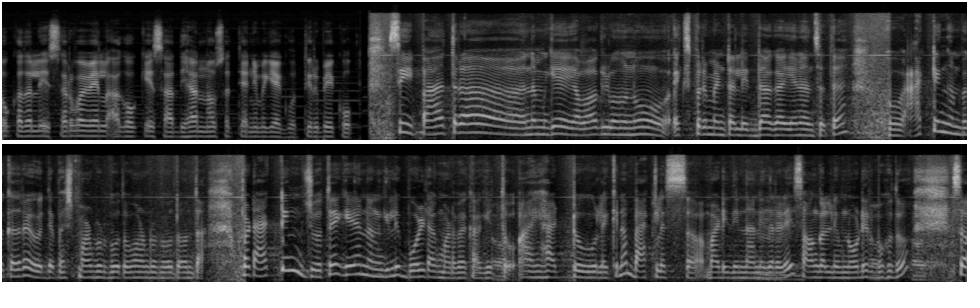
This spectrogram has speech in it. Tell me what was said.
ಲೋಕದಲ್ಲಿ ಸರ್ವವೇಲ್ ಆಗೋಕೆ ಸಾಧ್ಯ ಅನ್ನೋ ಸತ್ಯ ನಿಮಗೆ ಗೊತ್ತಿರಬೇಕು. ಸಿ ಪಾತ್ರ ನಮಗೆ ಯಾವಾಗ್ಲೂ ಎಕ್ಸ್ಪೆರಿಮೆಂಟಲ್ ಇದ್ದಾಗ ಏನನ್ಸುತ್ತೆ ಆ್ಯಕ್ಟಿಂಗ್ ಅನ್ಬೇಕಾದ್ರೆ ಬೆಸ್ಟ್ ಮಾಡ್ಬಿಡ್ಬೋದು ಮಾಡ್ಬಿಡ್ಬೋದು ಅಂತ. ಬಟ್ ಆ್ಯಕ್ಟಿಂಗ್ ಜೊತೆಗೆ ನನಗಿಲ್ಲಿ ಆಗಿ ಮಾಡಬೇಕಾಗಿತ್ತು. ಐ ಹ್ಯಾಡ್ ಟು ಲೈಕ್ ಇನ್ನ ಬ್ಯಾಕ್ಲೆಸ್ ಮಾಡಿದ್ದೀನಿ ನಾನು ಇದರಲ್ಲಿ. ಸಾಂಗಲ್ಲಿ ನೀವು ನೋಡಿರಬಹುದು. ಸೊ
